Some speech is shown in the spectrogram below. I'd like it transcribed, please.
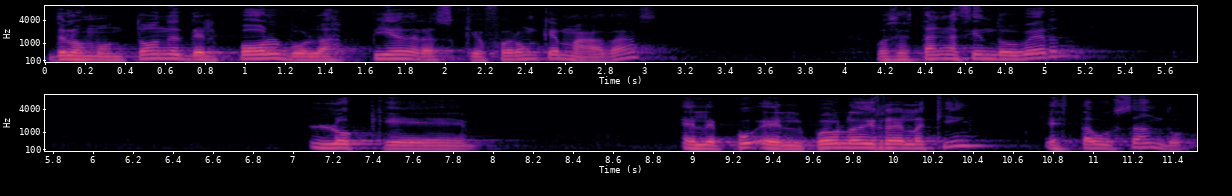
de los montones del polvo las piedras que fueron quemadas. O se están haciendo ver lo que el, pueblo de Israel aquí está usando.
